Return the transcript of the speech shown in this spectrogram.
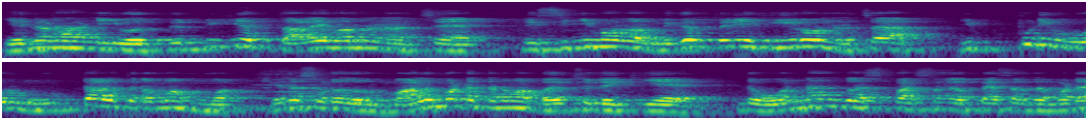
என்னடா நீ ஒரு பெரிய தலைவர்னு நினைச்சேன் நீ சினிமாவில் ஒரு மிகப்பெரிய ஹீரோன்னு நினைச்சா இப்படி ஒரு முட்டாள்தனமா ம- என்ன சொல்றது ஒரு மலுமட்டத்தனமா பதில் சொல்லிக்கிய இந்த ஒன்னாம் கிளாஸ் பசங்க பேசுறத விட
